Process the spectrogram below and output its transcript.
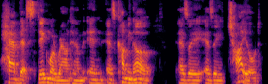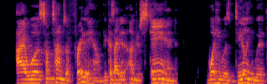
have that stigma around him. And as coming up as a as a child, I was sometimes afraid of him because I didn't understand what he was dealing with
